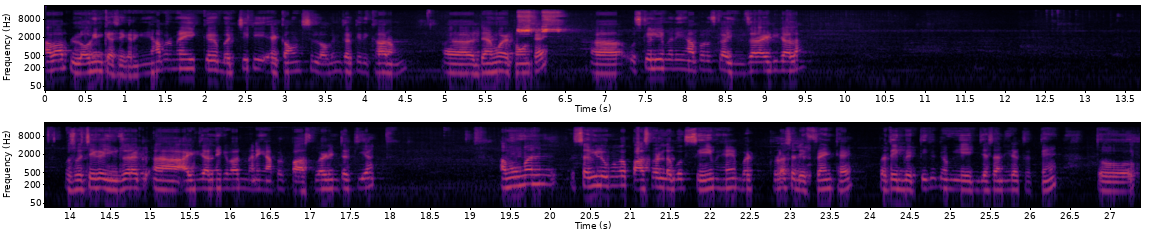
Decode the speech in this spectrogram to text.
अब आप लॉगिन कैसे करेंगे? यहाँ पर मैं एक बच्चे के अकाउंट से लॉगिन करके दिखा रहा हूँ। डेमो अकाउंट है। आ, उसके लिए मैंने यहाँ पर उसका यूज़र आईडी डाला। उस बच्चे का यूज़र आईडी डालने के बाद मैंने यहाँ पर पासवर्ड इंटर किया। अमूमन सभी लोगों का पासवर्ड लगभग सेम है बट थोड़ा सा डिफरेंट है प्रत्येक व्यक्ति का, क्योंकि एक जैसा नहीं रख सकते हैं। तो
